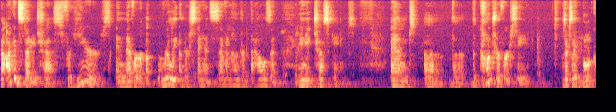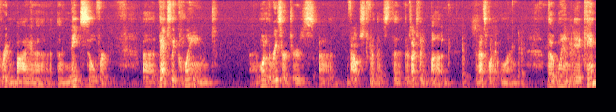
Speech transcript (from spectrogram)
Now, I could study chess for years and never uh, really understand 700,000 unique chess games. And uh, the, the controversy was actually a book written by uh, uh Nate Silver uh, they actually claimed, uh, one of the researchers uh, vouched for this, that there's actually a bug, and that's why it won. That when it came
